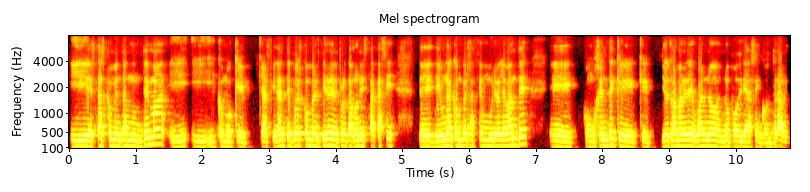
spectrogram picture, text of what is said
y estás comentando un tema y, como que, al final te puedes convertir en el protagonista casi de, una conversación muy relevante eh, con gente que, de otra manera igual no, no podrías encontrar.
